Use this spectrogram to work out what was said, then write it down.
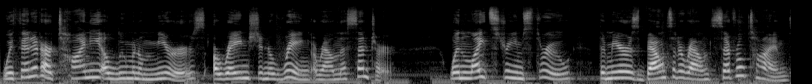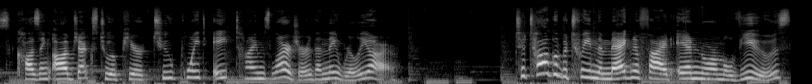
Within it are tiny aluminum mirrors arranged in a ring around the center, when light streams through, the mirrors bounce it around several times, causing objects to appear 2.8 times larger than they really are. To toggle between the magnified and normal views,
